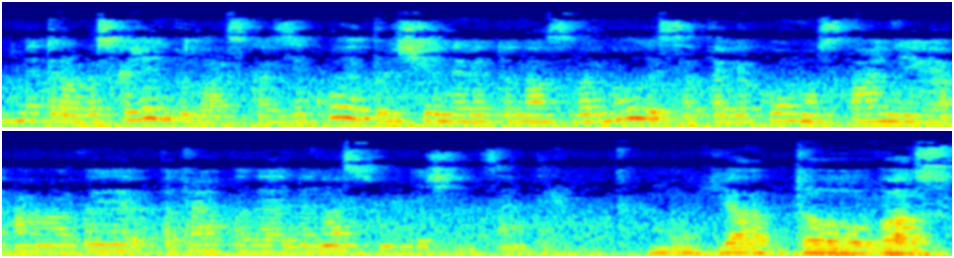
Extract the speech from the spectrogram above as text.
Дмитро, розкажіть, будь ласка, з якої причини ви до нас звернулися та в якому стані ви потрапили до нас у медичний центр? Ну, я до вас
